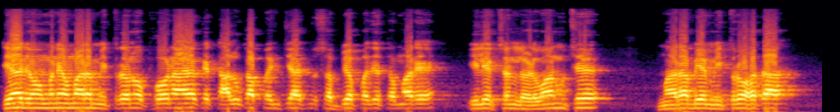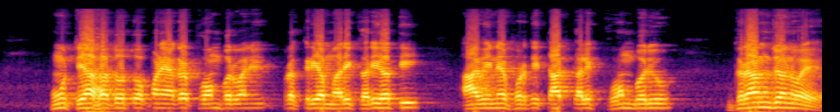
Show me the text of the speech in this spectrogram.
ત્યાં જ મને અમારા મિત્રનો ફોન આવ્યો કે તાલુકા પંચાયતનું સભ્ય પદે તમારે ઇલેક્શન લડવાનું છે. મારા બે મિત્રો હતા. હું ત્યાં હતો તો પણ આગળ ફોર્મ ભરવાની પ્રક્રિયા મારી કરી હતી. આવીને ફરતી તાત્કાલિક ફોર્મ ભર્યું. ગ્રામજનોએ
